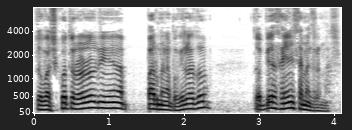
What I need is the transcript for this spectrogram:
Το βασικότερο ρόλο είναι να πάρουμε ένα ποδήλατο το οποίο θα είναι στα μέτρα μας.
